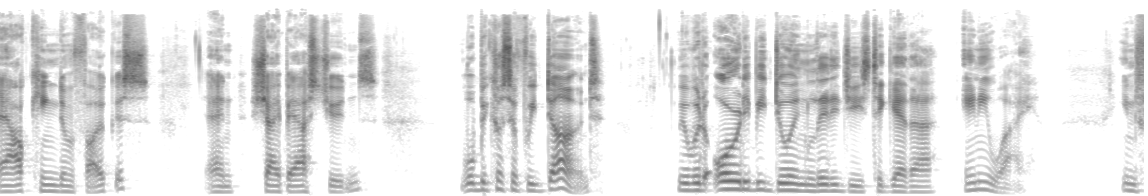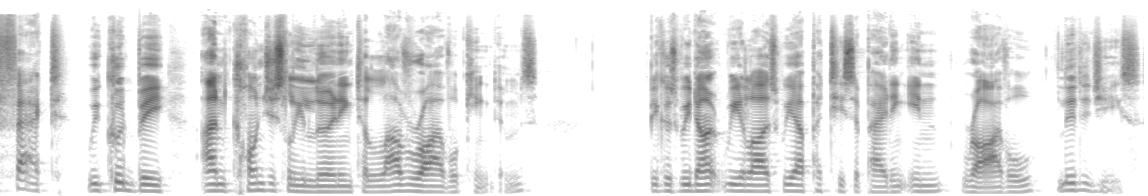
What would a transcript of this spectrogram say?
our kingdom focus and shape our students? Well, because if we don't, we would already be doing liturgies together anyway. In fact, we could be unconsciously learning to love rival kingdoms because we don't realize we are participating in rival liturgies.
